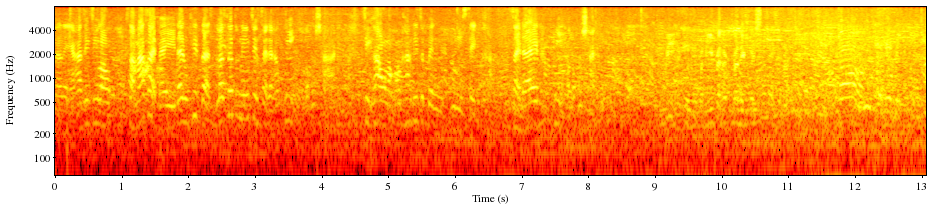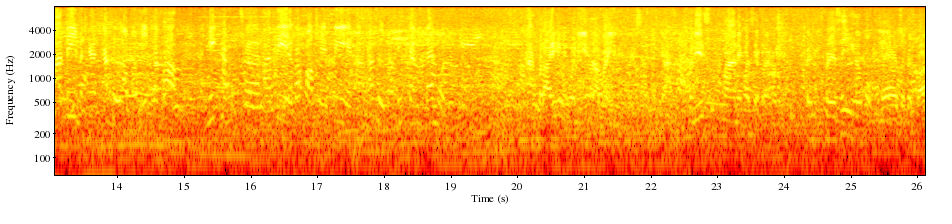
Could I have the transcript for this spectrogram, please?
อะไรอย่างเงี้ยค่ะจริงๆเราสามารถใส่ไปได้ทุกที่แต่แล้วเสื้อตัวนี้จริงๆใส่ได้ทั้งผู้หญิงแล้วก็ผู้ชาย สีขาวของเราค่อนข้างที่จะเป็นยูนิเซ็กค่ะ ใส่ได้ทั้งผู้หญิงแล้วก็ผู้ชายพี่วันนี้เป็นมาในคอลเลคชันอะไรครับก็ปาร์ตี้เหมือนกันก็คือเอามา mix แล้วก็ mix ทั้งปาร์ตี้แล้วก็ Crazy ค่ะ ก็คือมา mix กันได้หมดทางไบรท์เองวันนี้ค่ะมาอีกคอลเลคชันเหมือนกันวันนี้มาในคอนเซปต์อะไรครับเป็น crazy ครับผมก็จะเป็นว่า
